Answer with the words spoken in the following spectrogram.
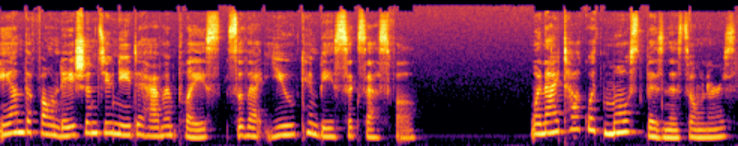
and the foundations you need to have in place so that you can be successful. When I talk with most business owners,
